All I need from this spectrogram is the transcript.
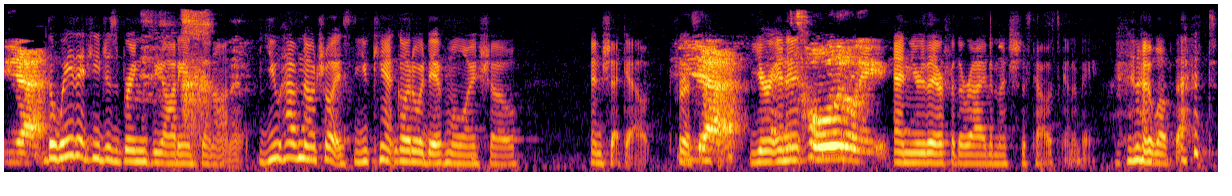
Yeah. the way that he just brings the audience in on it. You have no choice. You can't go to a Dave Malloy show and check out for a. Yeah. You're in it Totally. and you're there for the ride, and that's just how it's gonna be. And I love that.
